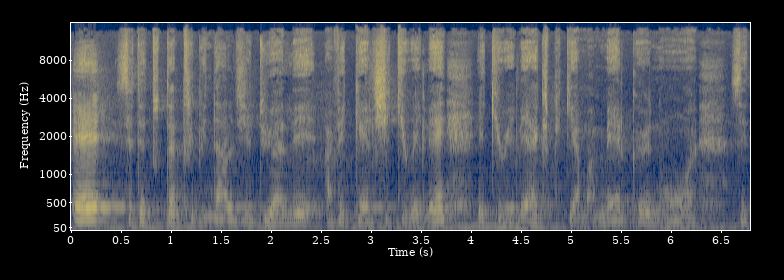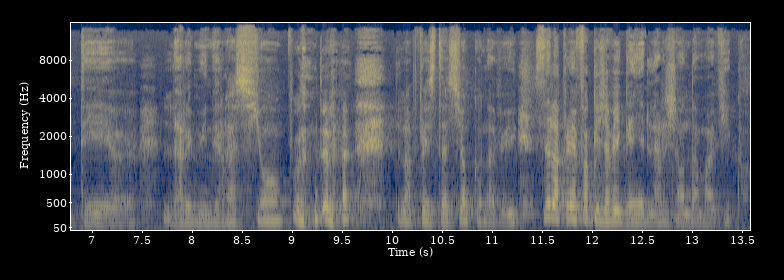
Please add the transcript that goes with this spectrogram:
Et c'était tout un tribunal. J'ai dû aller avec elle chez Kiwele et Kiwele a expliqué à ma mère que non, c'était euh, la rémunération de, la, de la prestation qu'on avait eue. C'était la première fois que j'avais gagné de l'argent dans ma vie. Quoi.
